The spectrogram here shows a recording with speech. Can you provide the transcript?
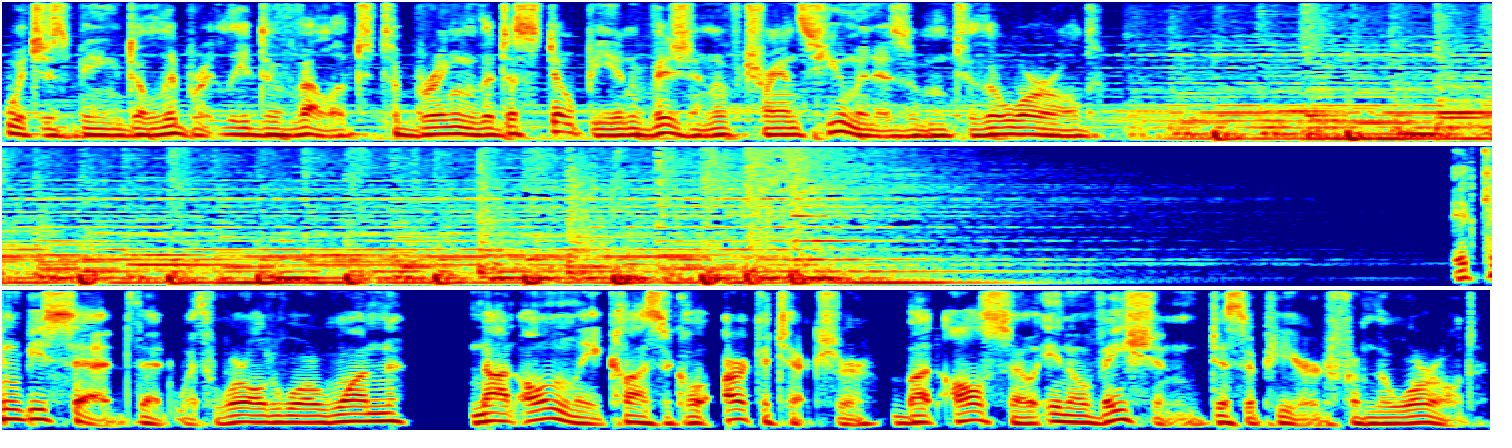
which is being deliberately developed to bring the dystopian vision of transhumanism to the world. It can be said that with World War I, not only classical architecture, but also innovation disappeared from the world.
